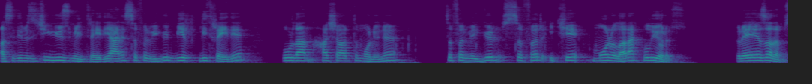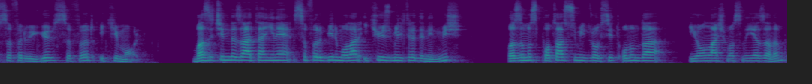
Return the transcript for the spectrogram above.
Asidimiz için 100 mililitreydi. Yani 0,1 litreydi. Buradan H artı molünü 0,02 mol olarak buluyoruz. Buraya yazalım. 0,02 mol. Baz içinde zaten yine 0,1 molar 200 mililitre denilmiş. Bazımız potasyum hidroksit. Onun da iyonlaşmasını yazalım.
